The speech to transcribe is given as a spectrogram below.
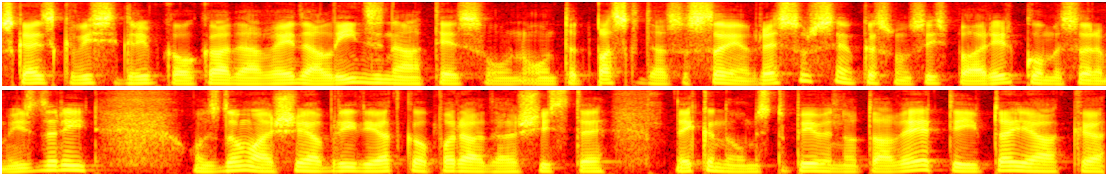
Skaidrs, ka visi grib kaut kādā veidā līdzināties un, un tad paskatās uz saviem resursiem, kas mums vispār ir, ko mēs varam izdarīt. Un es domāju, šajā brīdī atkal parādās šis ekonomistu pievienotā vērtība tajā, ka,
